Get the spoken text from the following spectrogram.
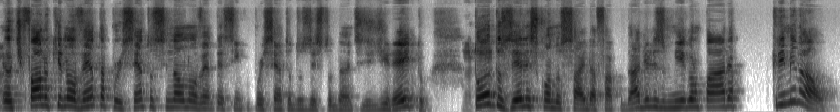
Eu te falo que 90%, se não 95% dos estudantes de direito, todos eles, quando saem da faculdade, eles migram para a área criminal.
